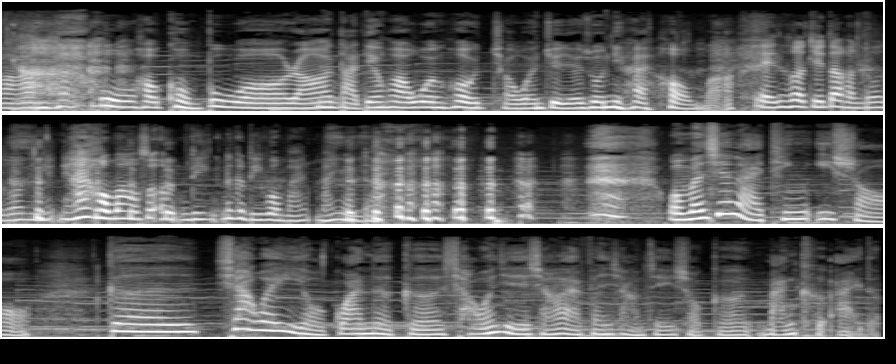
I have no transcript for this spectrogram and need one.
啊，哦好恐怖哦，然后打电话问候乔文姐姐说你还好吗？对，那时候接到很多说你你还好吗？我说嗯，离那个离我蛮蛮远的。我们先来听一首跟夏威夷有关的歌，小文姐姐想要来分享这一首歌，蛮可爱的。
